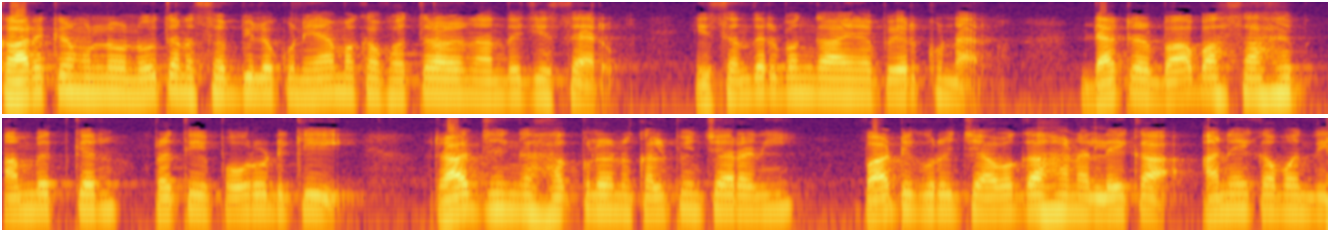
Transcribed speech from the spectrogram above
కార్యక్రమంలో నూతన సభ్యులకు నియామక పత్రాలను అందజేశారు. ఈ సందర్భంగా ఆయన పేర్కొన్నారు. డాక్టర్ బాబాసాహెబ్ అంబేద్కర్ ప్రతి పౌరుడికి రాజ్యాంగ హక్కులను కల్పించారని వాటి గురించి అవగాహన లేక అనేక మంది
